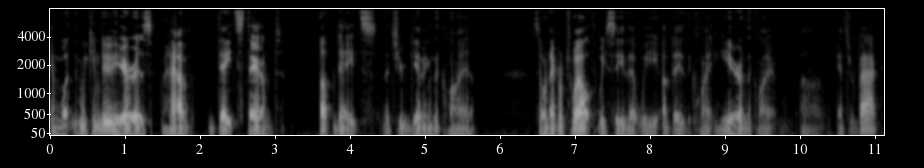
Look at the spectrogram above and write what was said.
And what we can do here is have date stamped updates that you're giving the client so on April 12th, we see that we updated the client here and the client uh, answered back.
